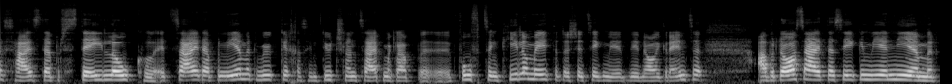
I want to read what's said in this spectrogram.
Es heißt aber stay local. Jetzt sagt aber niemand wirklich, also in Deutschland sagt man glaube 15 äh, Kilometer, das ist jetzt irgendwie die neue Grenze. Aber da sagt das irgendwie niemand.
